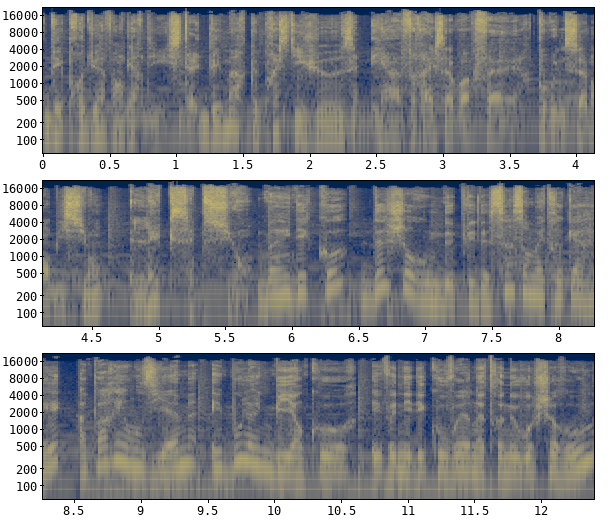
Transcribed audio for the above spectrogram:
Des produits avant-gardistes, des marques prestigieuses et un vrai savoir-faire. Pour une seule ambition, l'exception. Bain et déco deux showrooms de plus de 500 mètres carrés à Paris 11e et Boulogne-Billancourt. Et venez découvrir notre nouveau showroom,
